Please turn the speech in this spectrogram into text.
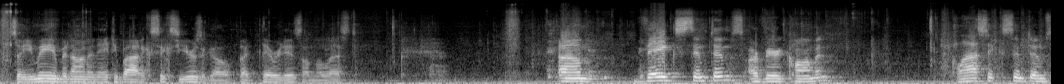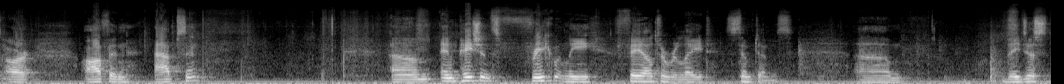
So you may have been on an antibiotic six years ago, but there it is on the list. Um, vague symptoms are very common. Classic symptoms are often absent. Um, and patients frequently fail to relate symptoms. Um, they just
